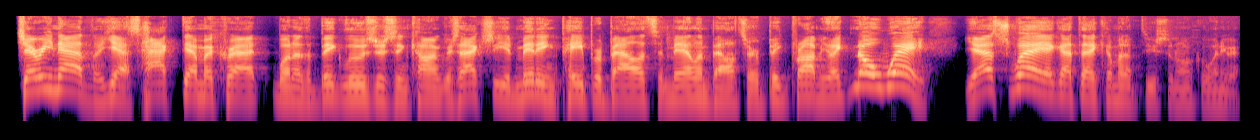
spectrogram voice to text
Jerry Nadler, yes, hack Democrat, one of the big losers in Congress, actually admitting paper ballots and mail in ballots are a big problem. You're like, no way. Yes, way. I got that coming up too, so anywhere.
